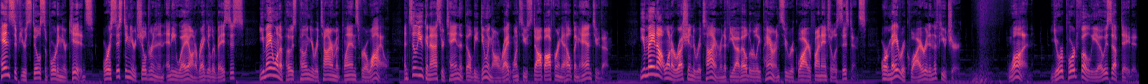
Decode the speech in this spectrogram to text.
Hence, if you're still supporting your kids or assisting your children in any way on a regular basis, you may want to postpone your retirement plans for a while until you can ascertain that they'll be doing all right once you stop offering a helping hand to them. You may not want to rush into retirement if you have elderly parents who require financial assistance or may require it in the future. 1. Your portfolio is updated.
